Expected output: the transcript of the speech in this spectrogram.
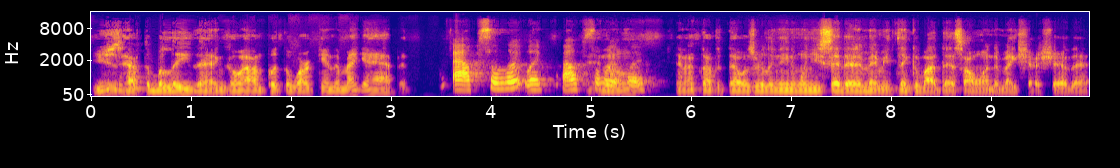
You just have to believe that and go out and put the work in to make it happen. absolutely absolutely And I thought that that was really neat. And when you said that, it made me think about that. So I wanted to make sure I share that.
